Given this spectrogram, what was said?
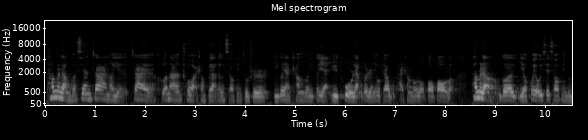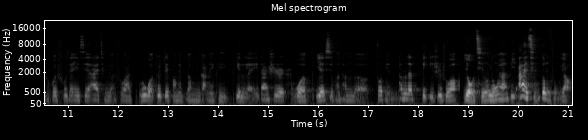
他们两个现在呢，也在河南春晚上表演了个小品，就是一个演嫦娥，一个演玉兔，两个人又在舞台上搂搂抱抱了。他们两个也会有一些小品，就是会出现一些爱情元素啊。如果对这方面比较敏感的，也可以避雷。但是我也喜欢他们的作品，他们的底是说友情永远比爱情更重要。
